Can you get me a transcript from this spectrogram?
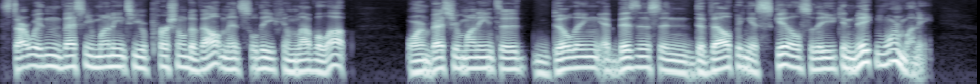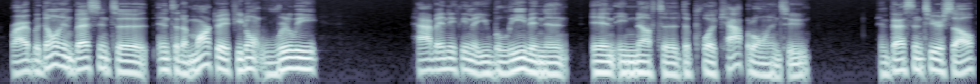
Start with investing your money into your personal development so that you can level up or invest your money into building a business and developing a skill so that you can make more money right? But don't invest into into the market if you don't really have anything that you believe in in, in enough to deploy capital into. Invest into yourself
